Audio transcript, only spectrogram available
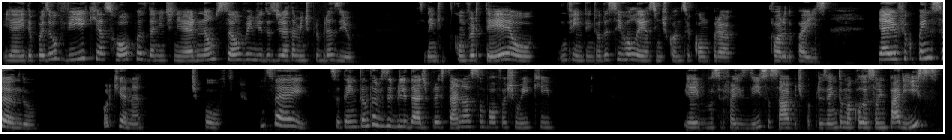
e aí depois eu vi que as roupas da Nitnier não são vendidas diretamente para o Brasil. Você tem que converter ou, enfim, tem todo esse rolê assim de quando você compra fora do país. E aí eu fico pensando, por quê, né? Tipo, não sei. Você tem tanta visibilidade para estar na São Paulo Fashion Week e aí você faz isso, sabe? Tipo, apresenta uma coleção em Paris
